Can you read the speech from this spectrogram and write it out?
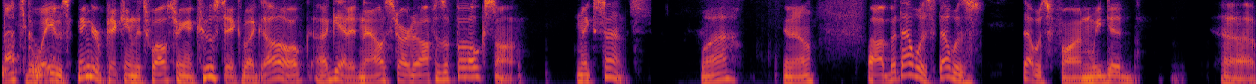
That's the cool. way he was finger picking the 12 string acoustic, like, oh, I get it now. It started off as a folk song. Makes sense, Wow. you know? Uh, but that was, that was, that was fun. We did uh,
